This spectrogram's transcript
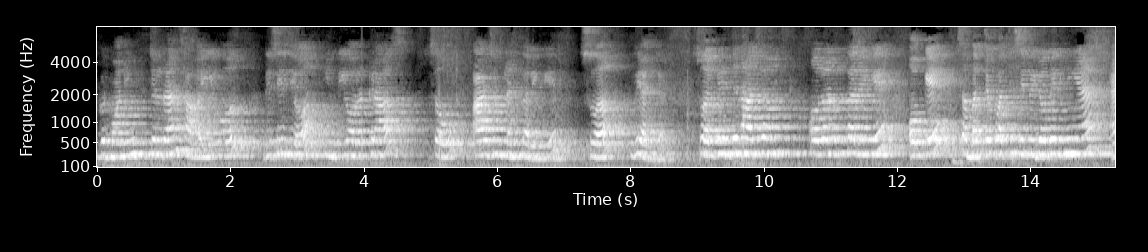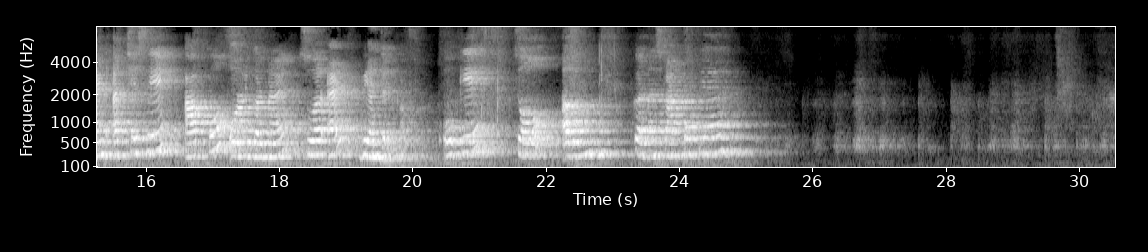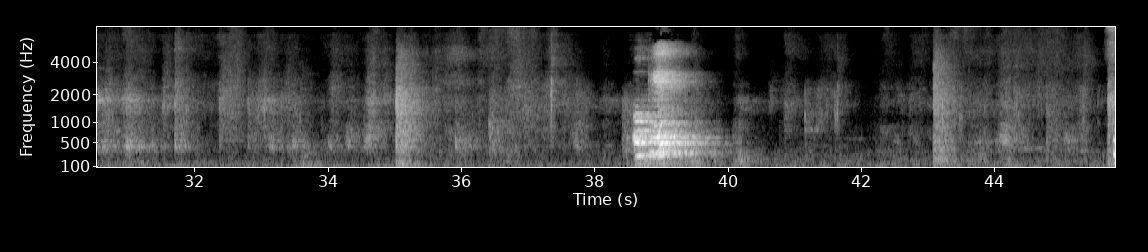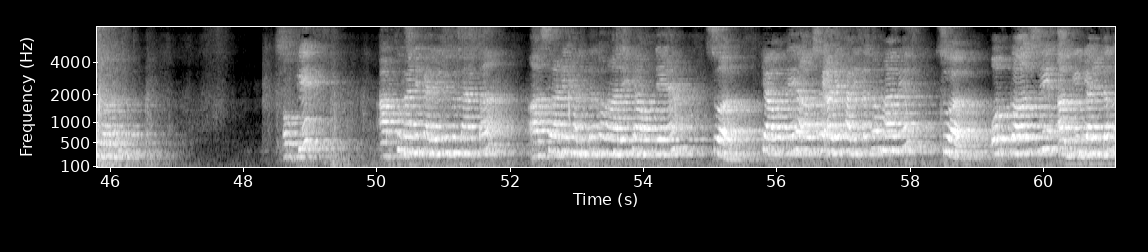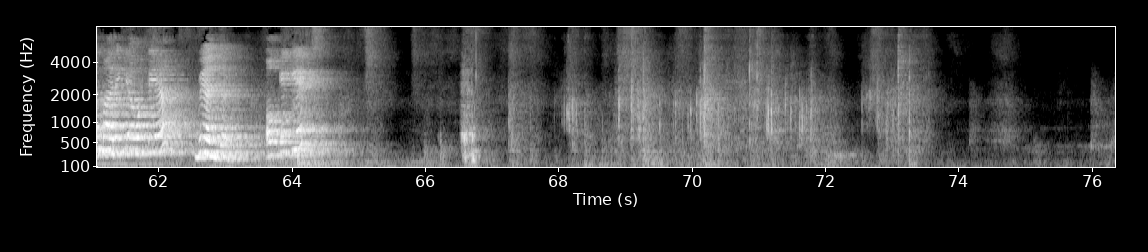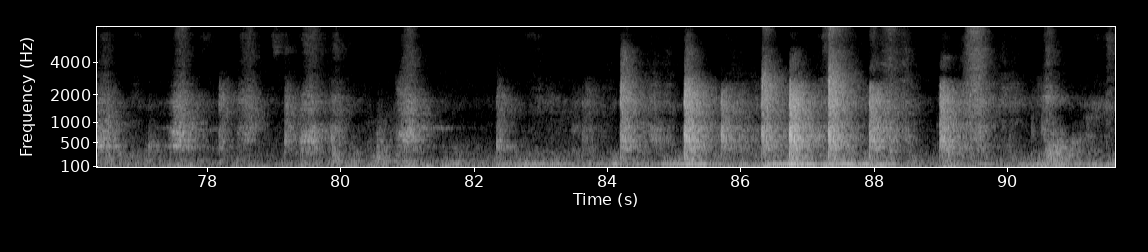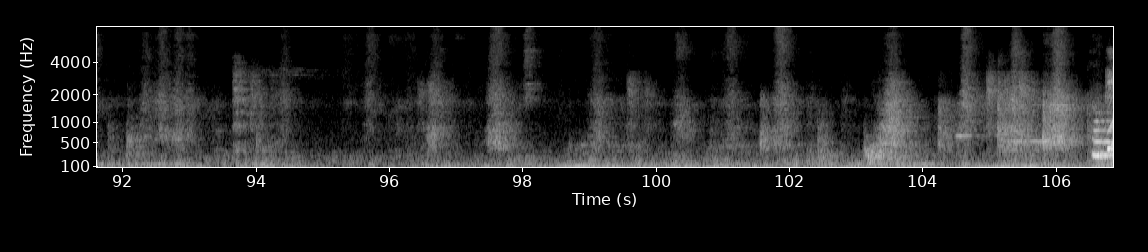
Good morning children, how are you all? This is your Hindi oral class. So आज हम learn करेंगे स्वर व्यंजन। स्वर व्यंजन आज हम ओरल करेंगे। ओके सब बच्चों को अच्छे से वीडियो देखनी है एंड अच्छे से आपको ओरल करना है स्वर एंड व्यंजन का। ओके सो अब हम करना स्टार्ट करते हैं ओके स्वर ओके आपको मैंने पहले भी बताया था आ से अड़े खाली तक हमारे क्या होते हैं स्वर क्या होते हैं आ से अड़े खाली तक हमारे स्वर और क से आगे ग्यारह तक हमारे क्या होते हैं व्यंजन ओके किड्स ओके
